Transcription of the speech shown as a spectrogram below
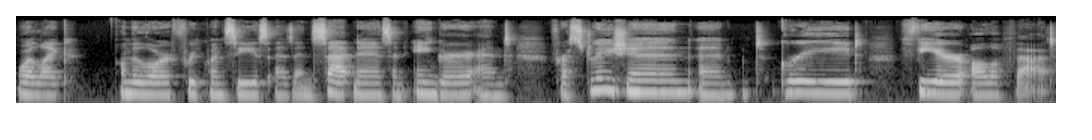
more like on the lower frequencies, as in sadness and anger and frustration and greed, fear, all of that.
